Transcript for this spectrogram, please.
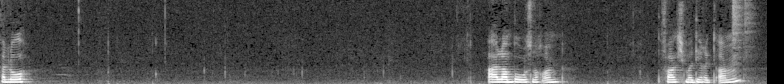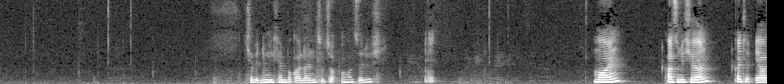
Hallo? Alambo ist noch an. Frage ich mal direkt an. Ich habe irgendwie keinen Bock alleine zu zocken, ganz ehrlich. Moin. Kannst du mich hören? Könnt ihr. Ja.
